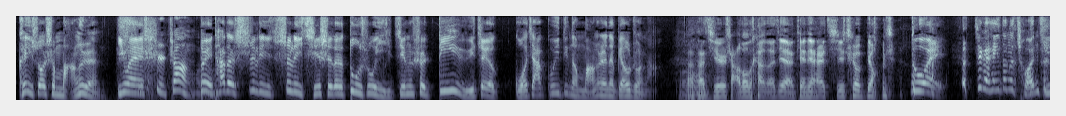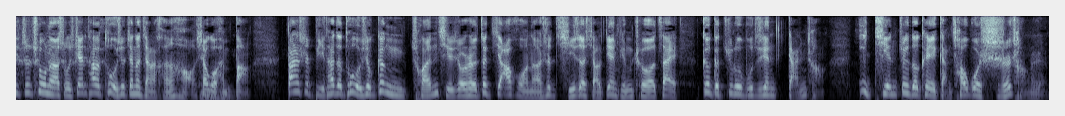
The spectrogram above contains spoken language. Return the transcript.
可以说是盲人，因为视障，对他的视力视力其实的度数已经是低于这个国家规定的盲人的标准了。但他其实啥都能看得见，天天还骑车飙着。对，这个黑灯的传奇之处呢，首先他的脱口秀真的讲得很好，效果很棒。但是比他的脱口秀更传奇的就是这家伙呢是骑着小电瓶车在各个俱乐部之间赶场，一天最多可以赶超过十场的人。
